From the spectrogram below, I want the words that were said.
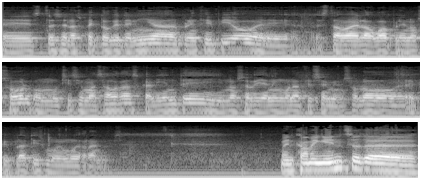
Este es el aspecto que tenía al principio. eh, estaba el agua a pleno sol con muchísimas algas, caliente y no se veía ninguna Fusemion, solo epiplatis muy muy grandes. When coming into the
